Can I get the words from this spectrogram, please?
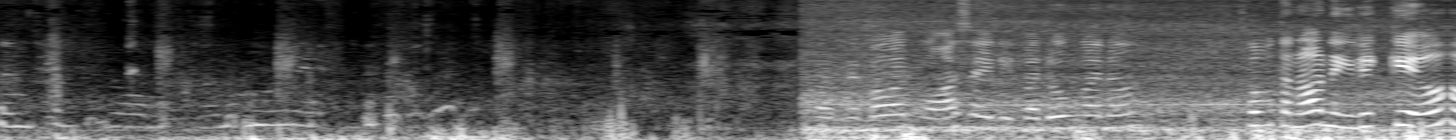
May bawat mo kasi di pa doon ano. So, tanaw ning liki oh.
